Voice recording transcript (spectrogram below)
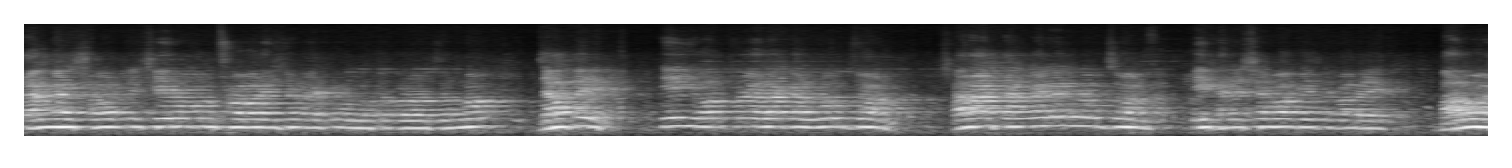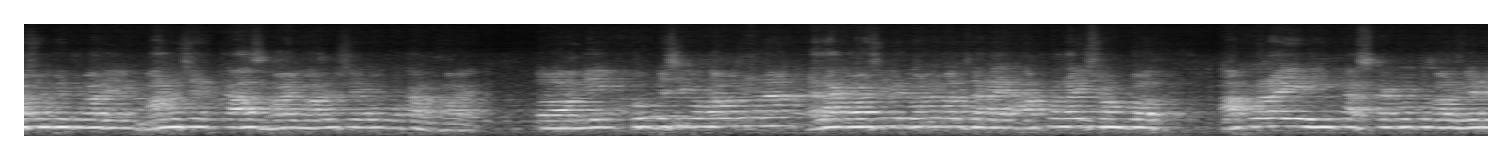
টাঙ্গাইল শহরকে সেই রকম শহর হিসেবে একটা উন্নত করার জন্য যাতে এই অত্র এলাকার লোকজন, সারা টাঙ্গাইলের লোকজন এখানে সেবা পেতে পারে, ভালোবাসা পেতে পারে, মানুষের কাজ হয়, মানুষের উপকার হয়। তো আমি খুব বেশি কথা বলব না, এলাকাবাসীকে ধন্যবাদ জানাই, আপনারাই সম্পদ, আপনারাই এই কাজটা করতে পারবেন।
